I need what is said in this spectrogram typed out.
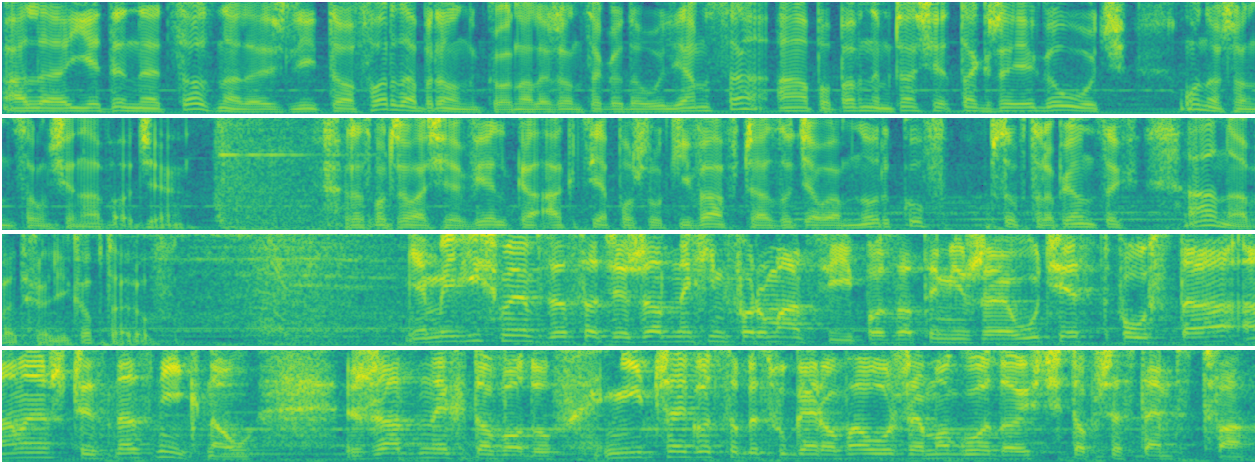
Ale jedyne co znaleźli to Forda Bronco należącego do Williamsa, a po pewnym czasie także jego łódź unoszącą się na wodzie. Rozpoczęła się wielka akcja poszukiwawcza z udziałem nurków, psów tropiących, a nawet helikopterów. Nie mieliśmy w zasadzie żadnych informacji, poza tymi, że łódź jest pusta, a mężczyzna zniknął. Żadnych dowodów, niczego, co by sugerowało, że mogło dojść do przestępstwa.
